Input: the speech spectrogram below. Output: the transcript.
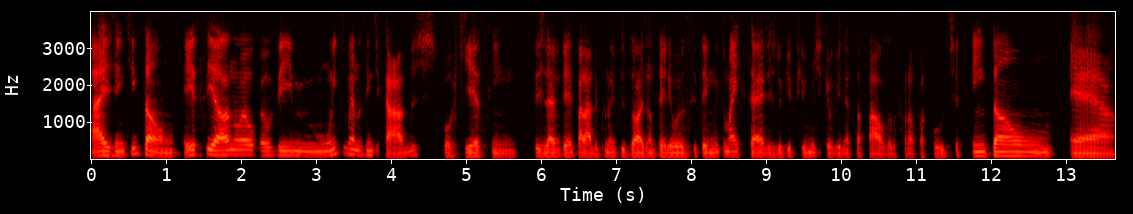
Ai, gente, então, esse ano eu, eu vi muito menos indicados, porque, assim, vocês devem ter reparado que no episódio anterior eu citei muito mais séries do que filmes que eu vi nessa pausa do Farofa Cult. Então, é,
